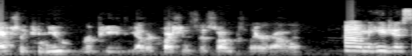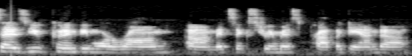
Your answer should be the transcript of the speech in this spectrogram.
actually can you repeat the other questions just so I'm clear on it? Um, he just says you couldn't be more wrong. Um, it's extremist propaganda,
